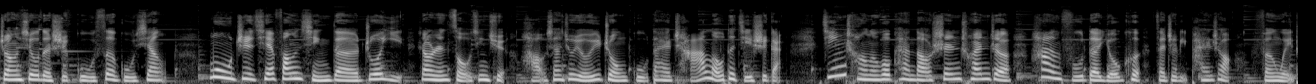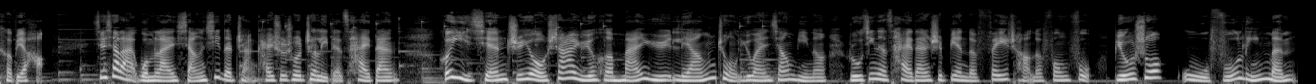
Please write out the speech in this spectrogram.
装修的是古色古香，木质切方形的桌椅让人走进去，好像就有一种古代茶楼的即视感。经常能够看到身穿着汉服的游客在这里拍照，氛围特别好。接下来，我们来详细的展开说说这里的菜单。和以前只有鲨鱼和鳗鱼两种鱼丸相比呢，如今的菜单是变得非常的丰富。比如说五福临门，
